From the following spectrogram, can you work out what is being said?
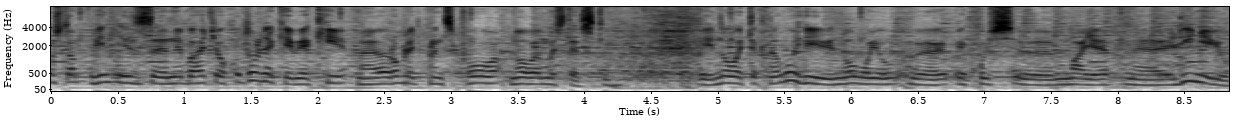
Просто він із небагатьох художників, які е, роблять принципово нове мистецтво. І нової технології, новою е, якусь е, має лінію.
